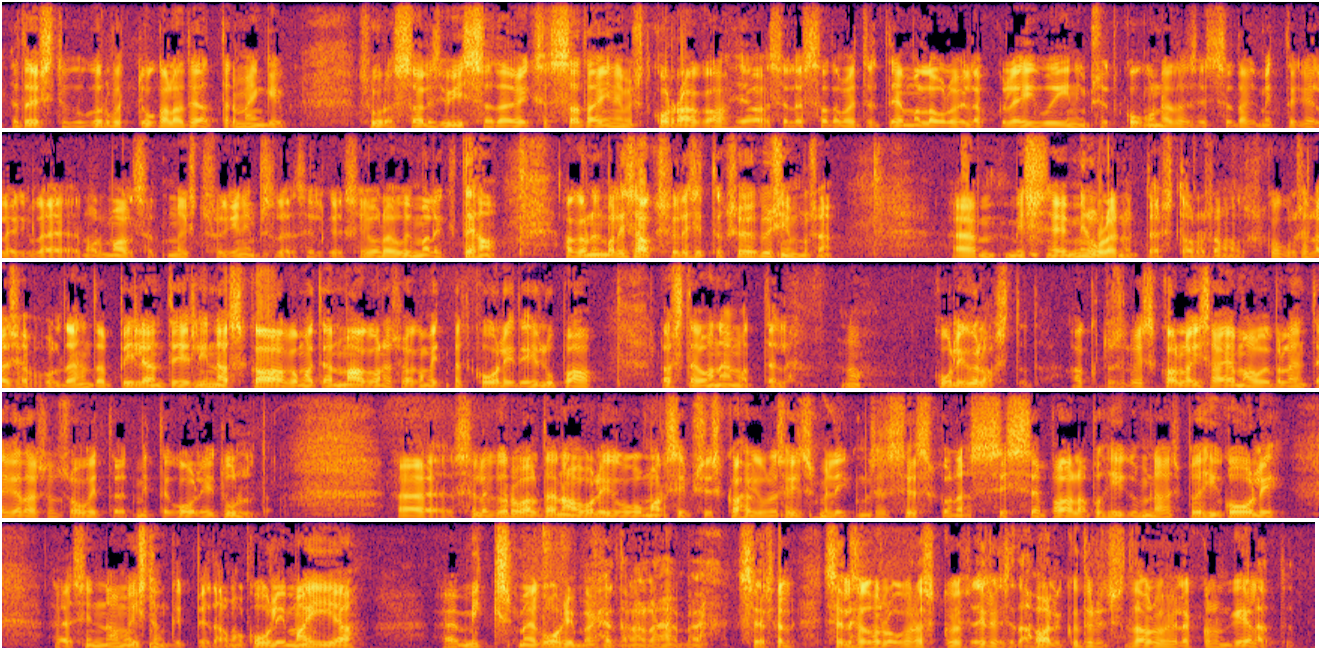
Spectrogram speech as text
ja tõesti, kui kõrvuti Ugala teater mängib suures saalis viissada, üheksast sada inimest korraga ja sellest sada meetrit eemal lauluväljakul ei või inimesed koguneda, sest seda mitte kellelegi normaalselt mõistusega inimesele selgeks ei ole võimalik teha. aga nüüd ma lisaks veel esitaks ühe küsimuse, ähm, mis minule nüüd täiesti arusaamatuks kogu selle asja puhul, tähendab Viljandi linnas ka, aga ma tean, maakonnas väga mitmed koolid ei luba lastevanematel noh, kooli külastada. aktusel võis ka olla isa, ema, võib-olla ainult edasi on soovitav, et mitte kooli ei tulda selle kõrval täna volikogu marsib siis kahekümne seitsme liikmelises seltskonnas sisse Paala põhigümnaas-, põhikooli, äh, sinna oma istungit pidama, koolimajja, äh, miks me koolimajja täna läheme sellel, selles olukorras, kui sellised avalikud üritused lauluväljakul on keelatud?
